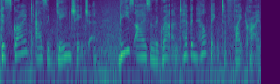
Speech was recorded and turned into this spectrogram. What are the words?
Described as a game changer, these eyes on the ground have been helping to fight crime.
